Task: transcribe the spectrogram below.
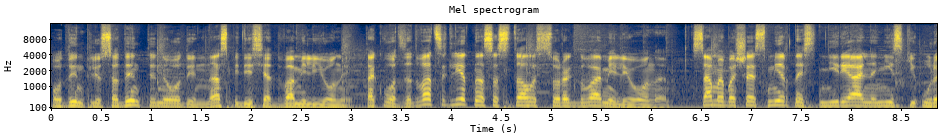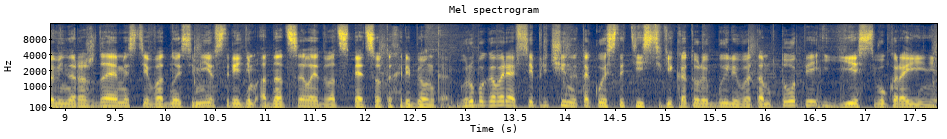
1 плюс 1 ты не один, нас 52 миллионы. Так вот, за 20 лет нас осталось 42 миллиона. Самая большая смертность – нереально низкий уровень рождаемости в одной семье в среднем 1,25 ребенка. Грубо говоря, все причины такой статистики, которые были в этом топе, есть в Украине.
